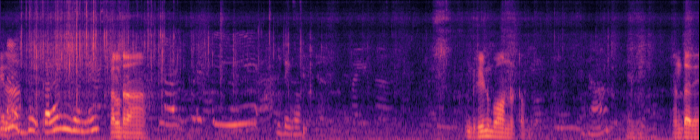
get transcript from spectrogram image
కలర్ గ్రీన్ ఉమ్. ఎంత అది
